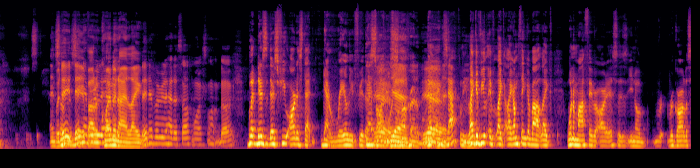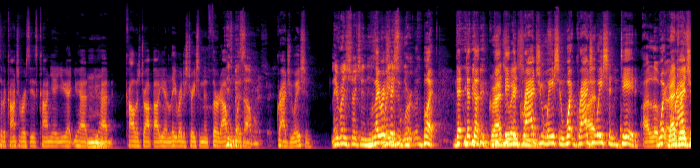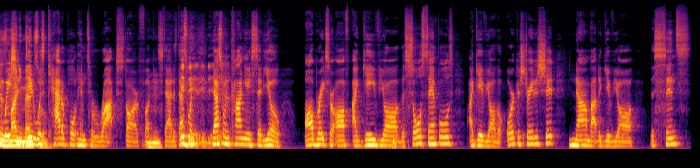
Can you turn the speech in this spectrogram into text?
And But something they to they say about really had Aquemini, a- like they never really had a sophomore slump, dog. But there's there's few artists that that rarely fear that That's sophomore almost Yeah. incredible. Yeah. That- exactly. Mhm. Like if you if like like I'm thinking about like one of my favorite artists is you know r- regardless of the controversy is Kanye. You had you had you Mhm. had college dropout. You had late registration. And third His album best was album. graduation. Late registration. His Late registration, work. but The, the, the, the- the, Graduation. graduation, what graduation did, I love what graduation. graduation, did was catapult him to rock star fucking Mm-hmm. status. That's It when did, it did, that's when. Kanye said, "Yo, all breaks are off. I gave y'all the soul samples. I gave y'all the orchestrated shit. Now I'm about to give y'all the synths,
